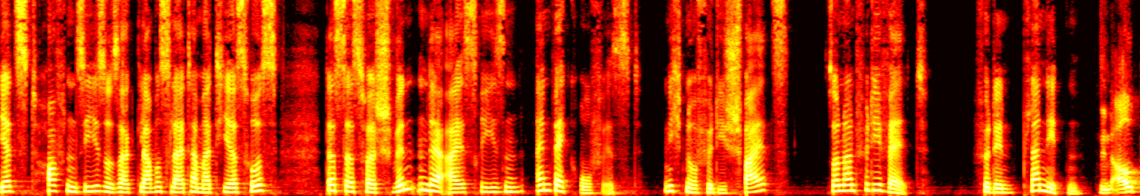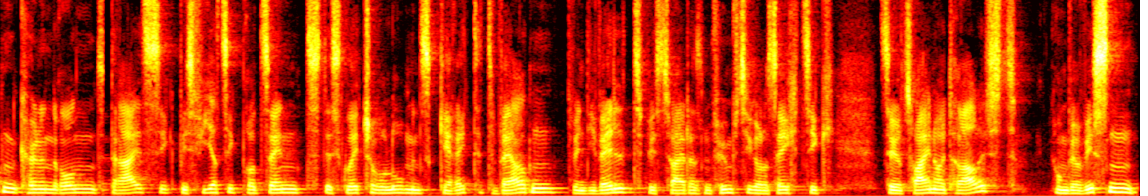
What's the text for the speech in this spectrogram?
Jetzt hoffen sie, so sagt Glamos-Leiter Matthias Huss, dass das Verschwinden der Eisriesen ein Weckruf ist. Nicht nur für die Schweiz, sondern für die Welt, für den Planeten. In den Alpen können rund 30 bis 40 Prozent des Gletschervolumens gerettet werden, wenn die Welt bis 2050 oder 60 CO2-neutral ist. Und wir wissen,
